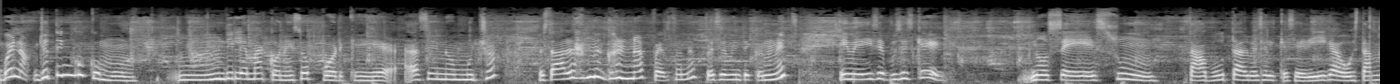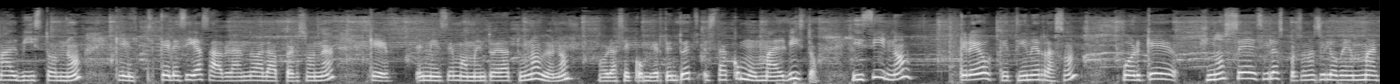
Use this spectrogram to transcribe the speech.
Bueno, yo tengo como un dilema con eso porque hace no mucho estaba hablando con una persona, precisamente con un ex, y me dice, pues es que, no sé, es un tabú tal vez el que se diga o está mal visto, ¿no? Que, que le sigas hablando a la persona que en ese momento era tu novio, ¿no? Ahora se convierte en tu ex, está como mal visto. Y sí, ¿no? creo que tiene razón, porque no sé si las personas sí lo ven mal,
